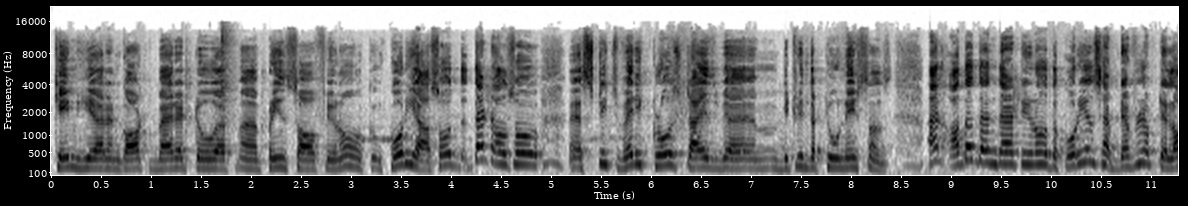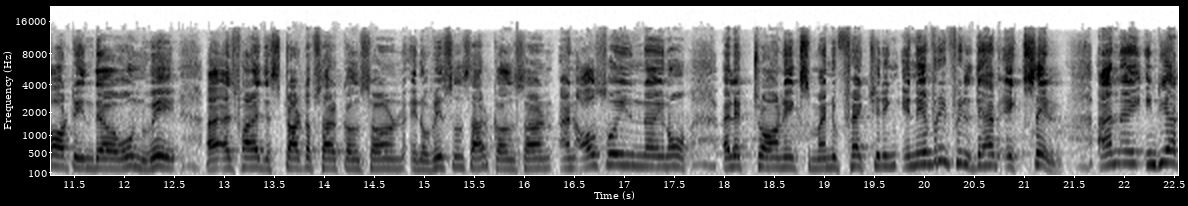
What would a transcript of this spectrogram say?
came here and got married to a prince of you know Korea. So that also stitched very close ties between the two nations. And other than that, you know the Koreans have developed a lot in their own way way uh, as far as the startups are concerned, innovations are concerned, and also in, uh, you know, electronics, manufacturing, in every field they have excelled. And uh, India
